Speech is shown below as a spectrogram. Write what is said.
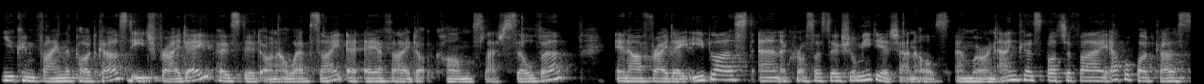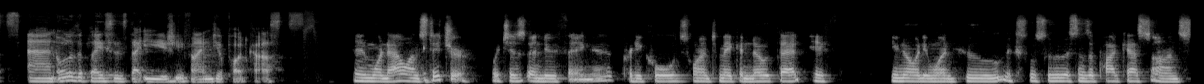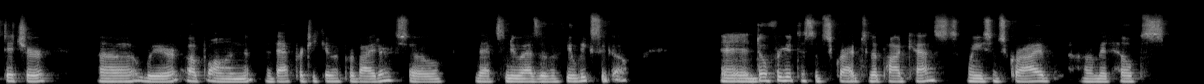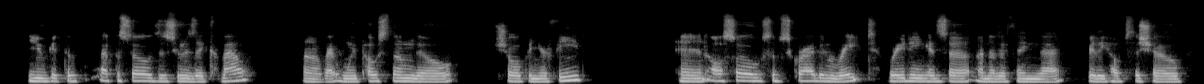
You can find the podcast each Friday posted on our website at afi.com slash silver, in our Friday e-blast and across our social media channels. And we're on Anchor, Spotify, Apple Podcasts, and all of the places that you usually find your podcasts. And we're now on Stitcher, which is a new thing. Uh, pretty cool. Just wanted to make a note that if you know anyone who exclusively listens to podcasts on Stitcher, uh, we're up on that particular provider. So that's new as of a few weeks ago. And don't forget to subscribe to the podcast. When you subscribe, um, it helps you get the episodes as soon as they come out. Uh, right when we post them, they'll show up in your feed. And also subscribe and rate. Rating is uh, another thing that really helps the show,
